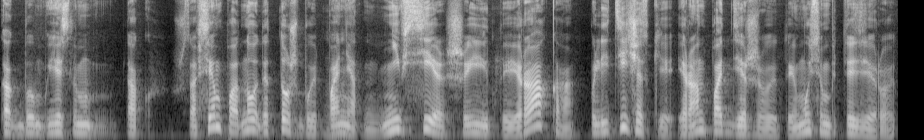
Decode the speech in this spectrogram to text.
как бы, если так совсем по одной, это тоже будет понятно. Не все шииты Ирака политически Иран поддерживают и ему симпатизируют.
